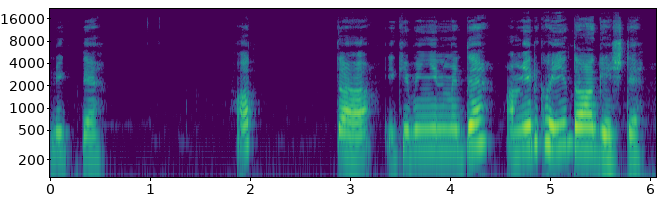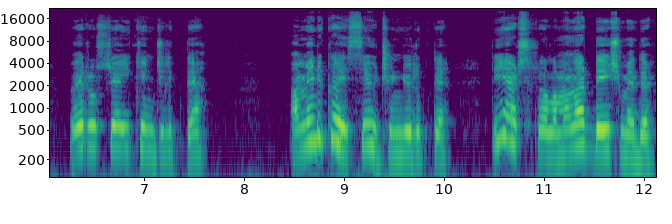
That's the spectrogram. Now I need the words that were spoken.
ligde. Hatta 2020'de Amerika'yı daha geçti ve Rusya ikincilikte. Amerika ise üçüncülükte. Diğer sıralamalar değişmedi.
